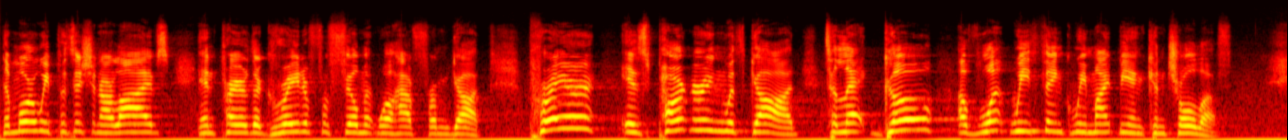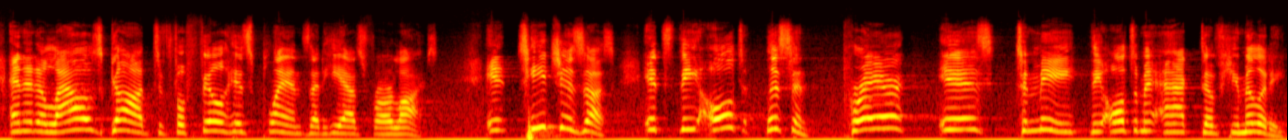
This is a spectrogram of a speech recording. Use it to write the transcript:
The more we position our lives in prayer, the greater fulfillment we'll have from God. Prayer is partnering with God to let go of what we think we might be in control of. And it allows God to fulfill his plans that he has for our lives. It teaches us. It's the ultimate. Listen, prayer is to me the ultimate act of humility.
